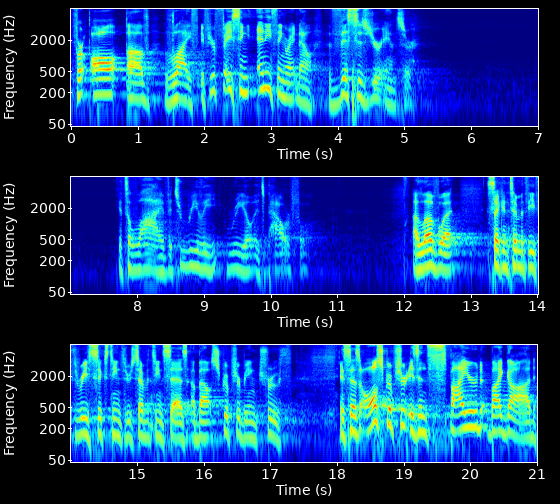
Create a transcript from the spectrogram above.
for all of life. If you're facing anything right now, this is your answer. It's alive, it's really real, it's powerful. I love what 2 Timothy 3 16 through 17 says about Scripture being truth. It says, All scripture is inspired by God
